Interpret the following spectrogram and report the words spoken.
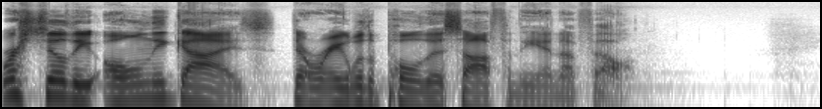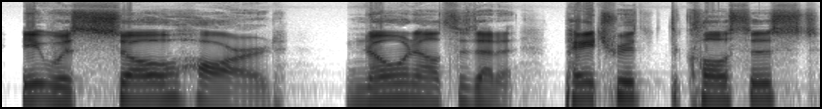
we're still the only guys that were able to pull this off in the NFL. It was so hard. No one else has done it. Patriots the closest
